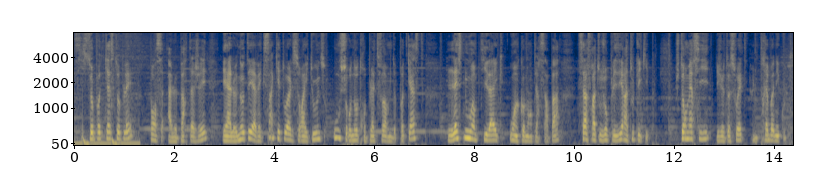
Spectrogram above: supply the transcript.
Si ce podcast te plaît, pense à le partager et à le noter avec 5 étoiles sur iTunes ou sur notre plateforme de podcast. Laisse-nous un petit like ou un commentaire sympa, ça fera toujours plaisir à toute l'équipe. Je te remercie et je te souhaite une très bonne écoute.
